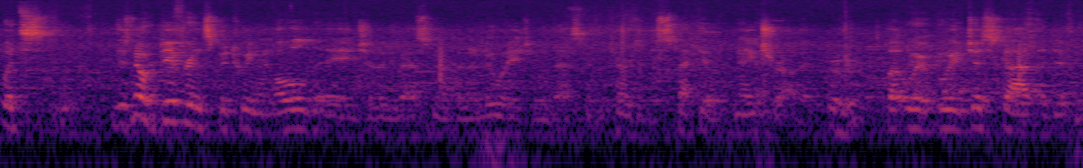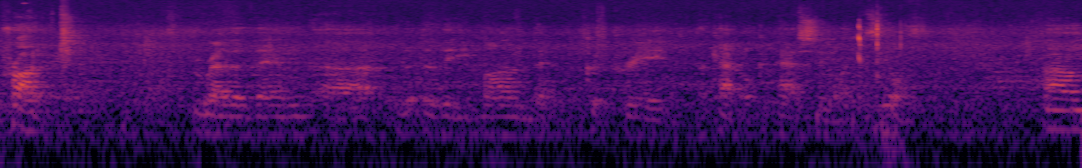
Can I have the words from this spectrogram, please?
what's, there's no difference between an old age of investment and a new age of investment in terms of the speculative nature of it. But we're, we've just got a different product rather than uh, the, the bond that could create a capital capacity like a steel. Um,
